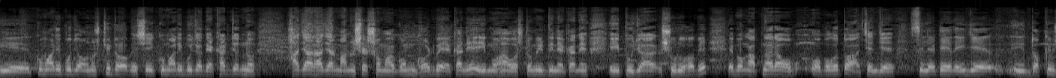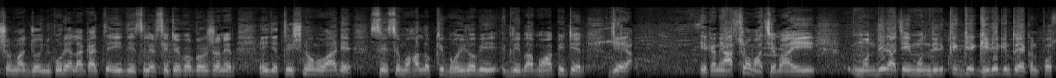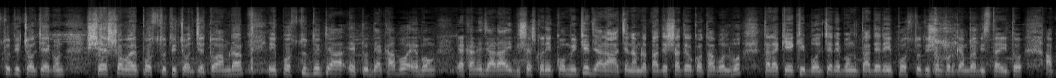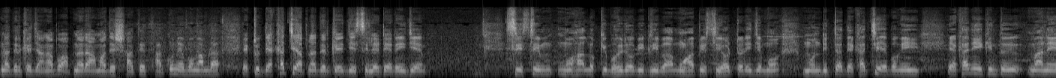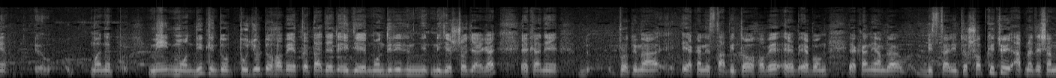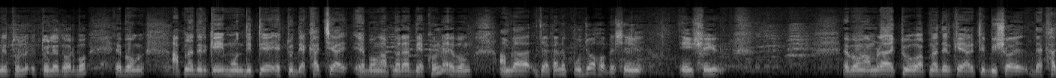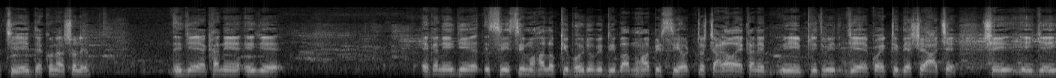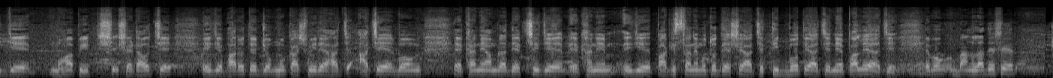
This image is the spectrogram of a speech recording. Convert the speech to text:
ইয়ে কুমারী পূজা অনুষ্ঠিত হবে, সেই কুমারী পূজা দেখার জন্য হাজার হাজার মানুষের সমাগম ঘটবে এখানে। এই মহা অষ্টমীর দিন এখানে এই পূজা শুরু হবে এবং আপনারা অব- অবগত আছেন যে সিলেটের এই যে দক্ষিণ সুরমা জৈনপুর এলাকাতে এই যে সিলেট সিটি কর্পোরেশনের এই যে নং ওয়ার্ডে শ্রী শ্রী মহালক্ষ্মী ভৈরবী গ্রীবা মহাপীঠের যে এখানে আশ্রম আছে বা এই মন্দির আছে, এই মন্দিরকে ঘিরে কিন্তু এখন প্রস্তুতি চলছে, এখন শেষ সময়ের প্রস্তুতি চলছে। তো আমরা এই প্রস্তুতিটা একটু দেখাবো এবং এখানে যারা এই বিশেষ করে এই কমিটির যারা আছেন, আমরা তাদের সাথেও কথা বলব, তারা কে কী বলছেন এবং তাদের এই প্রস্তুতি সম্পর্কে আমরা বিস্তারিত আপনাদেরকে জানাব। আপনারা আমাদের সাথে থাকুন এবং আমরা একটু দেখাচ্ছি আপনাদেরকে যে সিলেটের এই যে শ্রী মহালক্ষ্মী ভৈরবী গ্রীবা, মহাপীর শ্রীহট্টর এই যে মন্দিরটা দেখাচ্ছে এবং এই এখানেই কিন্তু মানে মানে মেইন মন্দির কিন্তু পুজোটা হবে তাদের এই যে মন্দিরের নিজস্ব জায়গায়। এখানে প্রতিমা এখানে স্থাপিত হবে এবং এখানে আমরা বিস্তারিত সব কিছুই আপনাদের সামনে তুলে ধরবো এবং আপনাদেরকে এই মন্দিরটি একটু দেখাচ্ছি এবং আপনারা দেখুন এবং আমরা যেখানে পুজো হবে সেই এই সেই এবং আমরা একটু আপনাদেরকে আরেকটি বিষয় দেখাচ্ছি। এই দেখুন আসলে এই যে এখানে এই যে এখানে এই যে শ্রী শ্রী মহালক্ষ্মী ভৈরবী গ্রীবা মহাপীর শ্রীহট্ট ছাড়াও এখানে পৃথিবীর যে কয়েকটি দেশে আছে, সেই এই যে এই যে মহাপীঠ সেটা হচ্ছে এই যে ভারতের জম্মু কাশ্মীরে আছে এবং এখানে আমরা দেখছি যে এখানে এই যে পাকিস্তানের মতো দেশে আছে, তিব্বতে আছে, নেপালে আছে এবং বাংলাদেশের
